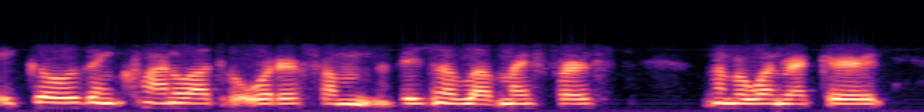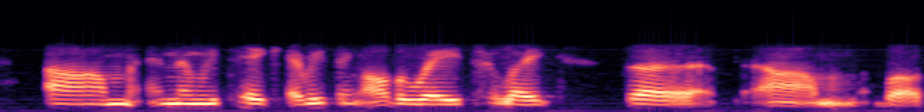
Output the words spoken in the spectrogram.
it goes in chronological order from Vision of Love, my first number one record, um, and then we take everything all the way to like the um, well,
